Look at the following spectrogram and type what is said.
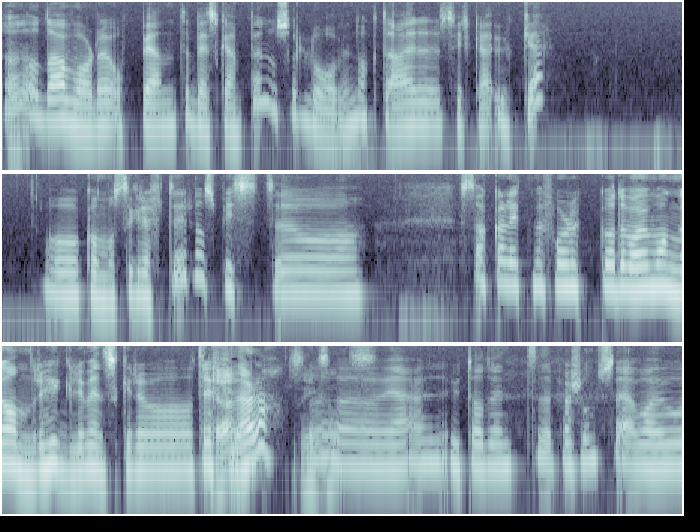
sånn. Og da var det opp igjen til basecampen, og så lå vi nok der ca. ei uke. Og kom oss til krefter og spiste og snakka litt med folk. Og det var jo mange andre hyggelige mennesker å treffe Ja, der, da. Så jeg er en utadvendt person, så jeg var jo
